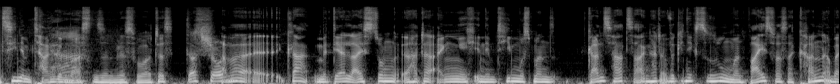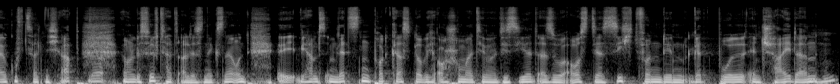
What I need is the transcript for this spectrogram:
Ziehen im Tank ja, im wahrsten Sinne des Wortes. Das schon. Aber äh, klar, mit der Leistung hat er eigentlich in dem Team, muss man ganz hart sagen, hat er wirklich nichts zu suchen. Man weiß, was er kann, aber er ruft es halt nicht ab. Ja. Und es hilft halt alles nichts. Ne? Und äh, wir haben es im letzten Podcast, glaube ich, auch schon mal thematisiert. Also aus der Sicht von den Red Bull-Entscheidern mhm.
